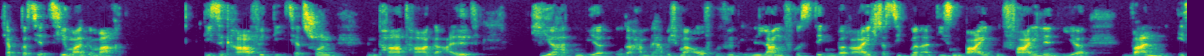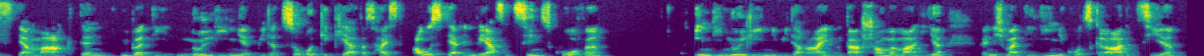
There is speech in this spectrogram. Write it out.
Ich habe das jetzt hier mal gemacht. Diese Grafik, die ist jetzt schon ein paar Tage alt. Hier hatten wir oder haben wir, habe ich mal aufgeführt im langfristigen Bereich, das sieht man an diesen beiden Pfeilen hier, wann ist der Markt denn über die Nulllinie wieder zurückgekehrt? Das heißt, aus der inversen Zinskurve in die Nulllinie wieder rein. Und da schauen wir mal hier, wenn ich mal die Linie kurz gerade ziehe,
